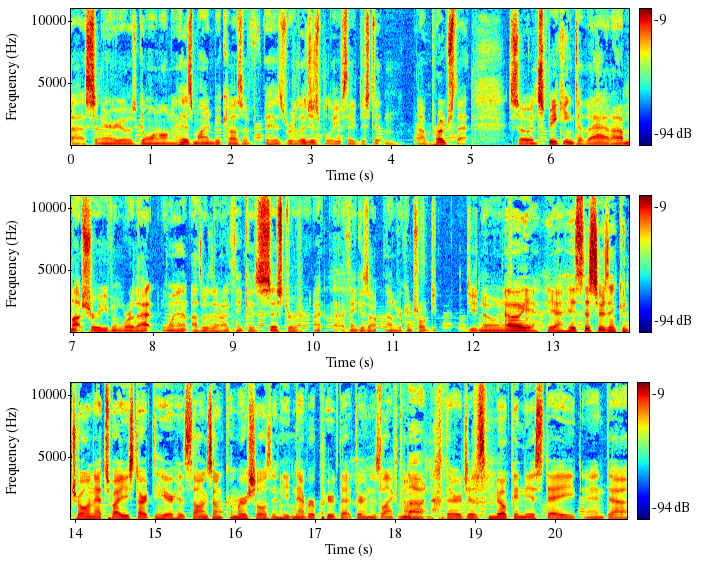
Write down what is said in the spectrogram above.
uh, scenarios going on in his mind because of his religious beliefs. They just didn't approach that. So, in speaking to that, I'm not sure even where that went, other than I think his sister, I, I think, is under control. Do, do you know anything? Oh yeah, yeah. His sister's in control, and that's why you start to hear his songs on commercials, and he'd Uh-huh. never proved that during his lifetime. No, no. They're just milking the estate, and uh,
